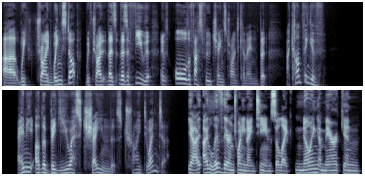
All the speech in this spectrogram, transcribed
Uh, we've tried Wingstop. We've tried, there's, there's a few that, and it was all the fast food chains trying to come in, but I can't think of any other big US chain that's tried to enter. Yeah, I, I lived there in 2019. So, like, knowing American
